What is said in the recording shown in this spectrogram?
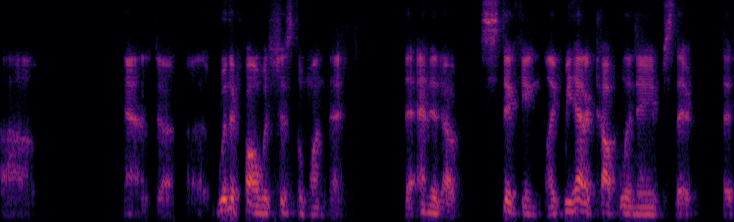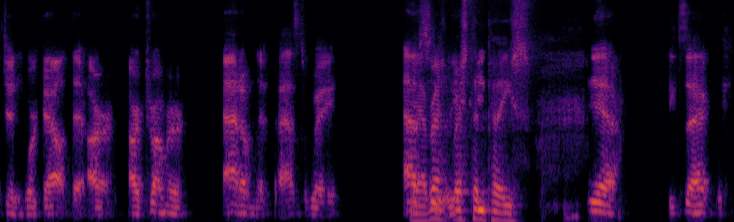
Um, and uh, Witherfall was just the one that that ended up sticking. Like we had a couple of names that that didn't work out. That our our drummer Adam that passed away. Absolutely. Yeah, rest, rest in peace. Yeah, exactly.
